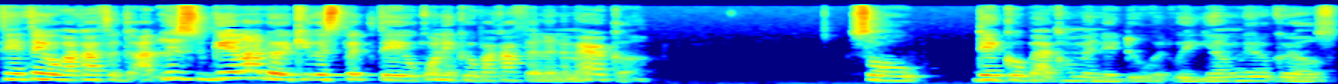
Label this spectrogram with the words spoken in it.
ten ten yo pa ka fe, at least gen la do ki respekte yo konen ki yo pa ka fe in America. So they go back home and they do it with young little girls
